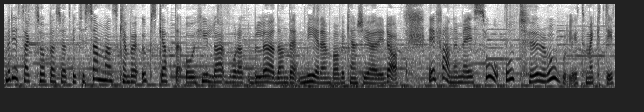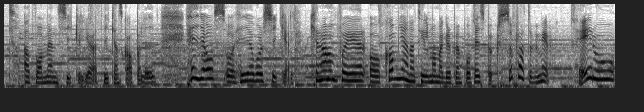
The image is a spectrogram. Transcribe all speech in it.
Med det sagt så hoppas jag att vi tillsammans kan börja uppskatta och hylla vårt blödande mer än vad vi kanske gör idag. Det är fan i mig så otroligt mäktigt att vår menscykel gör att vi kan skapa liv. Heja oss och heja vår cykel. Kram på er och kom gärna till mammagruppen på Facebook så pratar vi mer. Hej då!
